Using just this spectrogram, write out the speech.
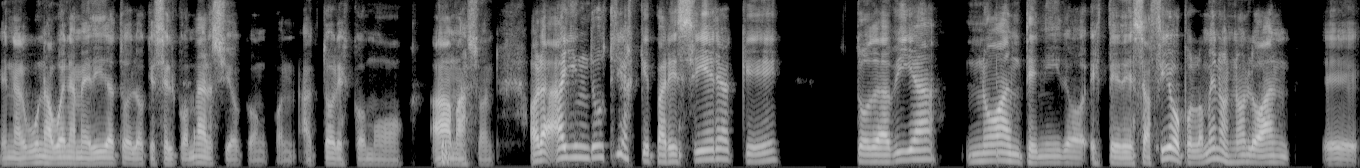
en alguna buena medida todo lo que es el comercio con, actores como Amazon. Ahora, hay industrias que pareciera que todavía no han tenido este desafío, o por lo menos no lo han, eh,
